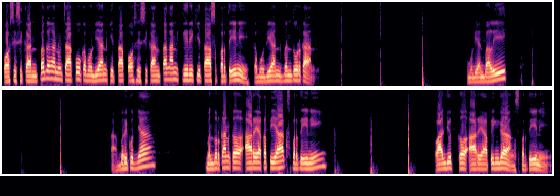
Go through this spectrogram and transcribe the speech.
posisikan pegangan nuncaku, kemudian kita posisikan tangan kiri kita seperti ini. Kemudian benturkan. Kemudian balik, Nah, berikutnya benturkan ke area ketiak seperti ini. Lanjut ke area pinggang seperti ini.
